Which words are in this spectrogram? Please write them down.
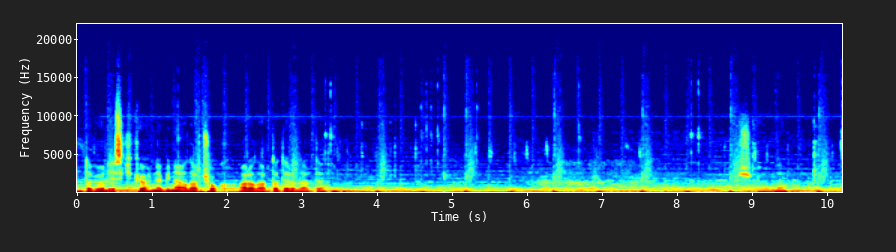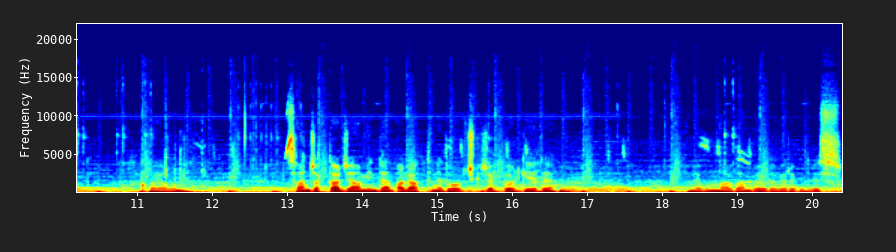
Burada böyle eski köhne binalar çok aralarda derelerde. Şöyle koyalım. Sancaktar Camii'nden Alaaddin'e doğru çıkacak bölgeye de yine bunlardan böyle verebiliriz.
